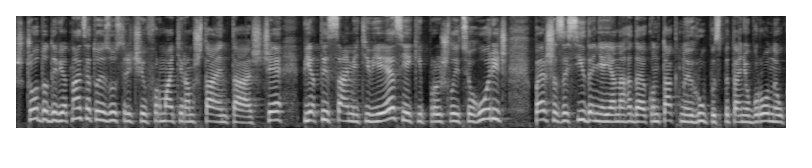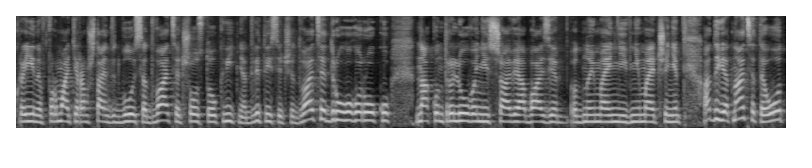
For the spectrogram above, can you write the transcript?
Щодо 19-ї зустрічі в форматі Рамштайн та ще п'яти самітів ЄС, які пройшли цьогоріч. Перше засідання, я нагадаю, контактної групи з питань оборони України в форматі Рамштайн відбулося 26 квітня 2022 року на контрольованій авіабазі одноіменній в Німеччині. А 19 от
